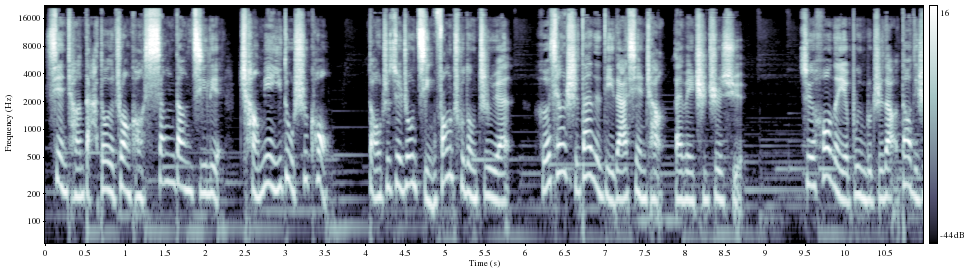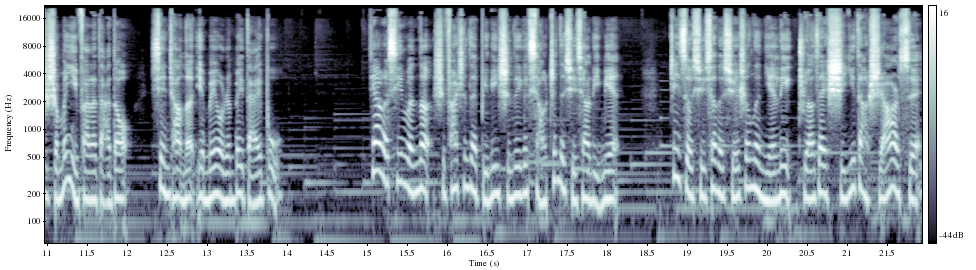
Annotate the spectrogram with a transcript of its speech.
现场打斗的状况相当激烈，场面一度失控，导致最终警方出动支援，荷枪实弹的抵达现场来维持秩序。最后呢，也并不知道到底是什么引发了打斗，现场呢也没有人被逮捕。第二个新闻呢是发生在比利时的一个小镇的学校里面，这所学校的学生的年龄主要在十一到十二岁。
